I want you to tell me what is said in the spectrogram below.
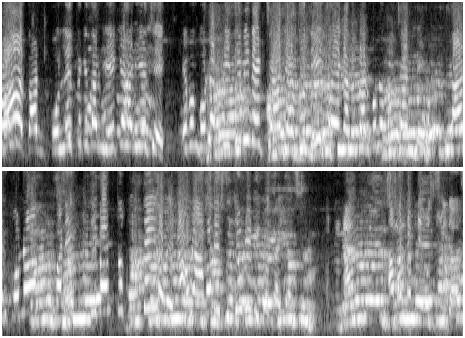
মা তার কোলের থেকে তার মেয়েকে হারিয়েছে এবং গোটা পৃথিবী দেখছে আজ এতদিন হয়ে গেল তার কোনো বিচার নেই। তার কোনো মানে প্রতিবাদ তো করতেই হবে তাহলে আমাদের সিকিউরিটি কোথায়? আমার নাম দেবশ্রী দাস।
